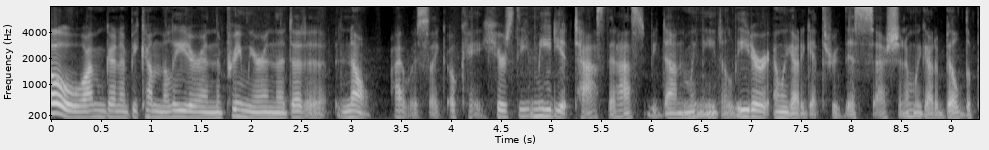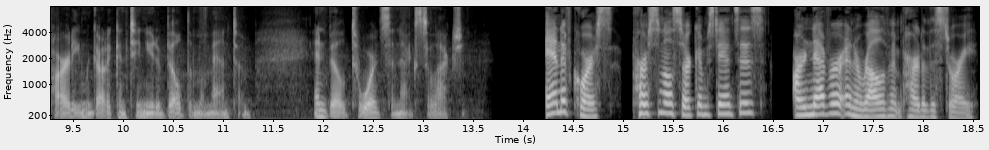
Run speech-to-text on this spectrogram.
oh, I'm going to become the leader and the premier and the da da. No, I was like, okay, here's the immediate task that has to be done. We need a leader and we got to get through this session and we got to build the party and we got to continue to build the momentum and build towards the next election. And of course, personal circumstances are never an irrelevant part of the story.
